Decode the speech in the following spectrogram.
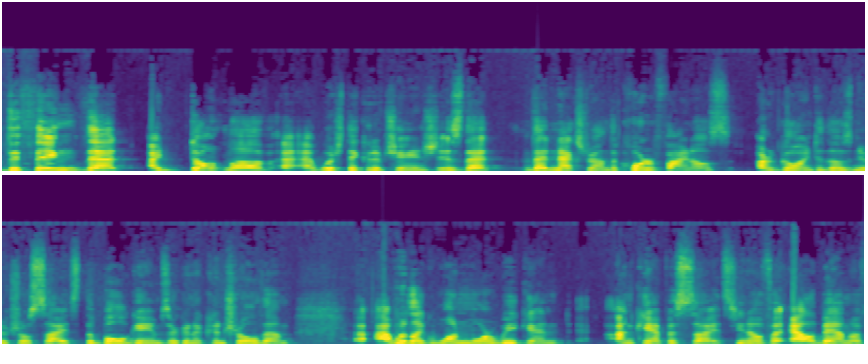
The thing that I don't love, I wish they could have changed, is that that next round, the quarterfinals, are going to those neutral sites. The bowl games are going to control them. I would like one more weekend on campus sites. You know, if Alabama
